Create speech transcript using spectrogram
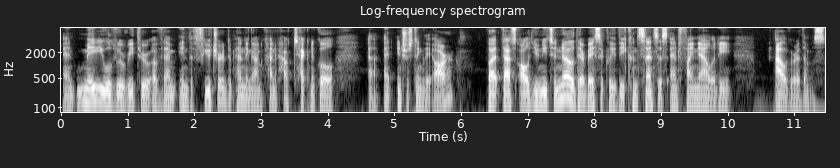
And maybe we'll do a read through of them in the future, depending on kind of how technical uh, and interesting they are. But that's all you need to know. They're basically the consensus and finality algorithms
